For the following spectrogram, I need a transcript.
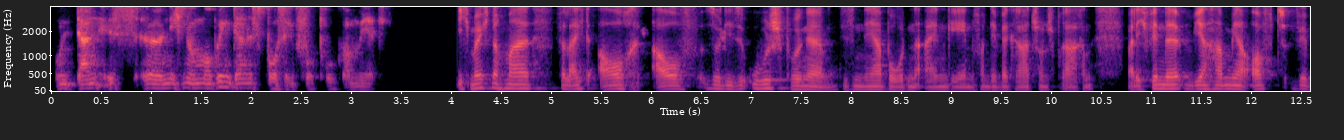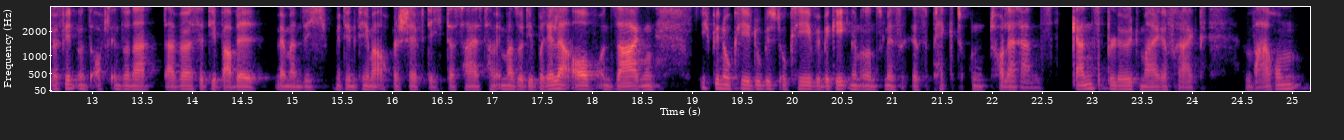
Und dann ist äh, nicht nur Mobbing, dann ist Bossing vorprogrammiert. Ich möchte nochmal vielleicht auch auf so diese Ursprünge, diesen Nährboden eingehen, von dem wir gerade schon sprachen. Weil ich finde, wir haben ja oft, wir befinden uns oft in so einer Diversity Bubble, wenn man sich mit dem Thema auch beschäftigt. Das heißt, haben immer so die Brille auf und sagen, ich bin okay, du bist okay, wir begegnen uns mit Respekt und Toleranz. Ganz blöd mal gefragt, warum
